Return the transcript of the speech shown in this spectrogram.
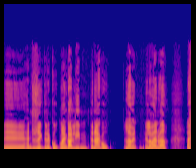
Øh, han synes ikke, den er god, men han kan godt lide den. Den er god. Eller, hvad- eller hvad, hvad?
